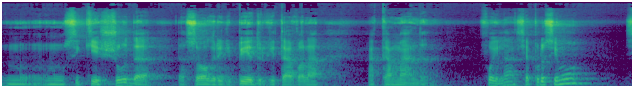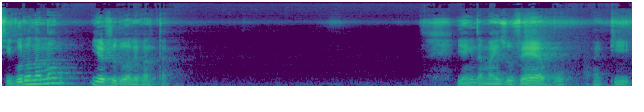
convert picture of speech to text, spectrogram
não, não, se queixou da, da sogra de Pedro que estava lá acamada. Foi lá, se aproximou, segurou na mão e ajudou a levantar. E ainda mais o verbo aqui,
